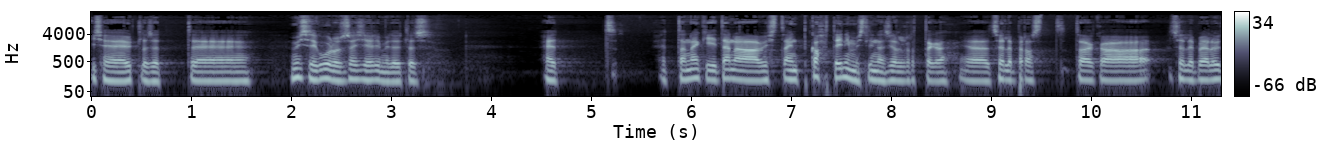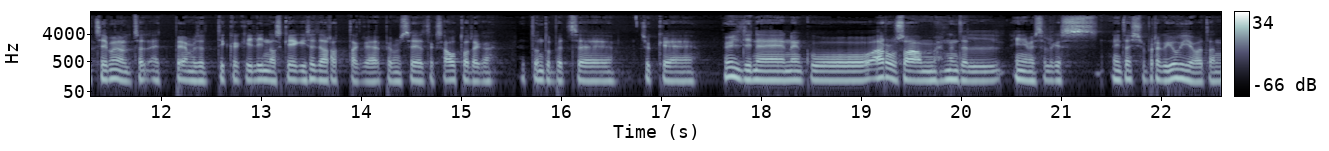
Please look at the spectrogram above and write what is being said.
ise ütles, et eh, mis see kuulus asi oli, mida ütles? et, et ta nägi täna vist ainult kahte inimest linnas jalgrattaga ja sellepärast ta ka selle peale üldse ei mõelnud, et peamiselt ikkagi linnas keegi ei sõida rattaga ja peamiselt sõidetakse autodega. et tundub, et see sihuke üldine nagu arusaam nendel inimestel, kes neid asju praegu juhivad, on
